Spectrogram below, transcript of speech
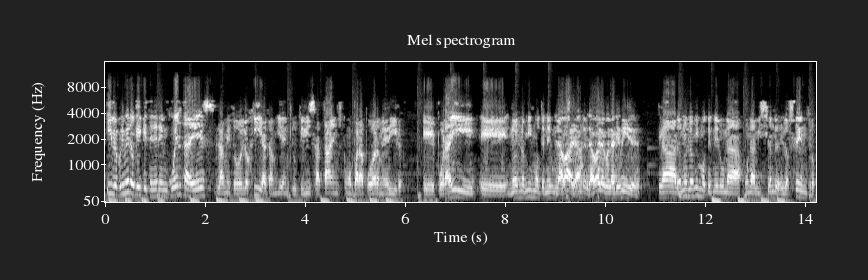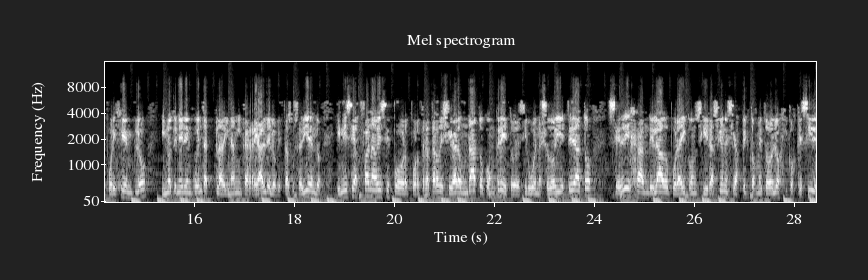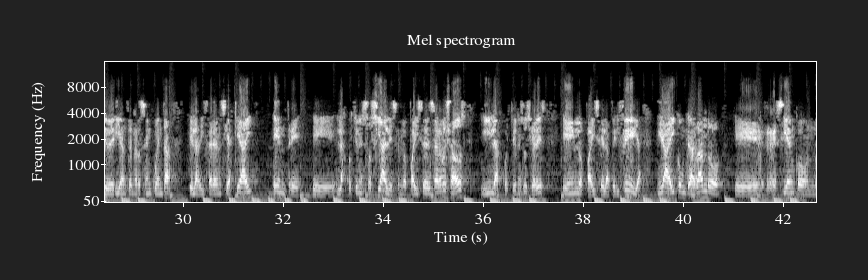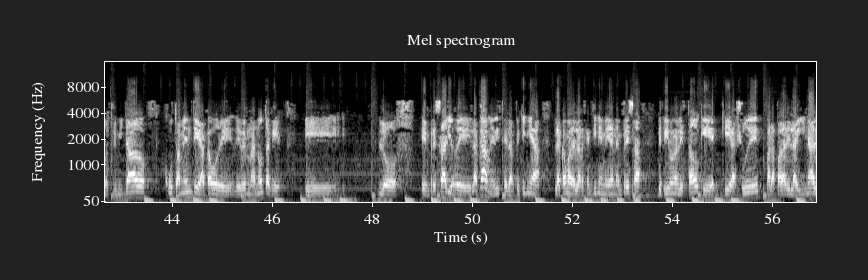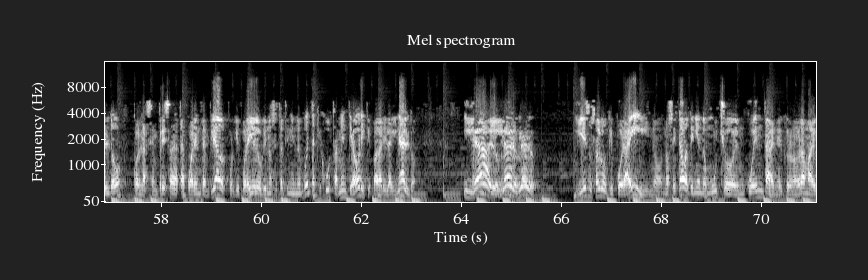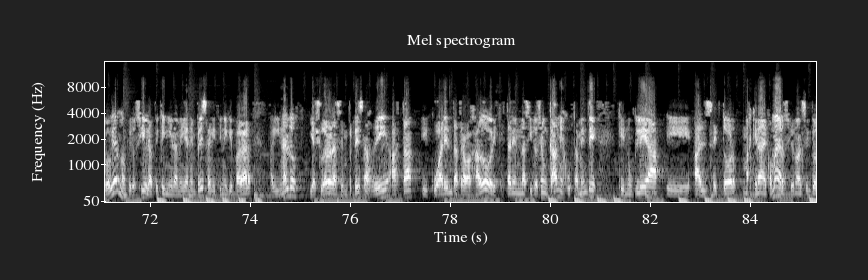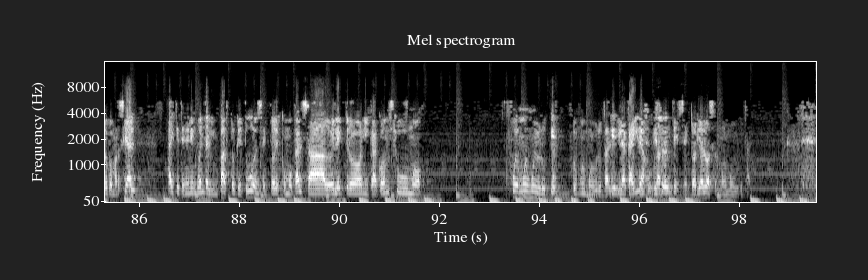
Y lo primero que hay que tener en cuenta es la metodología también que utiliza Times como para poder medir. Eh, por ahí eh, no es lo mismo tener una... La vara, la vara con la que mide. Claro, no es lo mismo tener una, una visión desde los centros, por ejemplo, y no tener en cuenta la dinámica real de lo que está sucediendo. En ese afán a veces por, por tratar de llegar a un dato concreto, decir, bueno, yo doy este dato, se dejan de lado por ahí consideraciones y aspectos metodológicos que sí deberían tenerse en cuenta de las diferencias que hay entre eh, las cuestiones sociales en los países desarrollados y las cuestiones sociales en los países de la periferia. Mira, ahí concordando eh, recién con nuestro invitado, justamente acabo de, ver una nota que eh, los empresarios de la CAME, viste, la pequeña, la Cámara de la Argentina y Mediana Empresa, le pidieron al Estado que, que ayude para pagar el aguinaldo con las empresas de hasta 40 empleados, porque por ahí algo que no se está teniendo en cuenta es que justamente ahora hay que pagar el aguinaldo. Y, claro, claro, claro y eso es algo que por ahí no, se estaba teniendo mucho en cuenta en el cronograma del gobierno, pero sí la pequeña y la mediana empresa que tiene que pagar aguinaldos y ayudar a las empresas de hasta 40 eh, trabajadores que están en una situación CAME justamente que nuclea eh, al sector más que nada de comercio, no al sector comercial. Hay que tener en cuenta el impacto que tuvo en sectores como calzado, electrónica, consumo. Fue muy, muy brutal fue muy, muy brutal. Y la caída justamente sectorial va a ser muy, muy brutal.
